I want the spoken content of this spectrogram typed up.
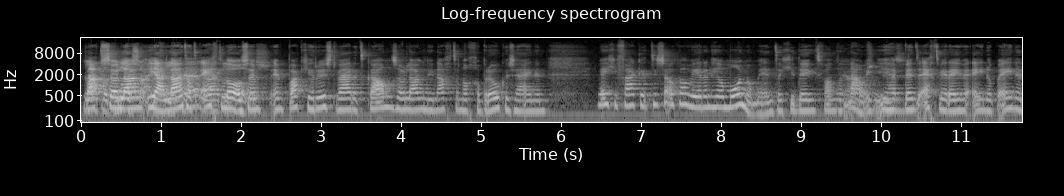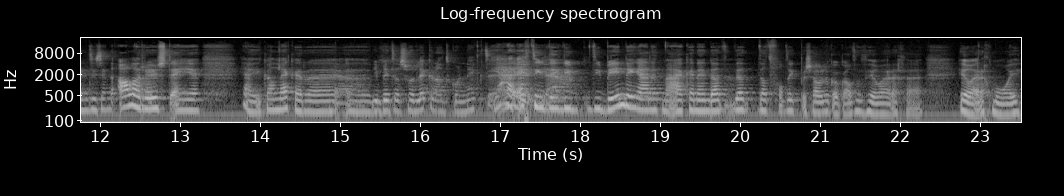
Laat Pak dat los ja, laat hè? dat echt Laat los. En, en pak je rust waar het kan, zolang die nachten nog gebroken zijn. En weet je, vaak, het is ook alweer een heel mooi moment dat je denkt van, Ja, nou, ik, je bent echt weer even één op één. En het is in alle rust en je, ja, je kan lekker. eh, Ja, eh, je bent al zo lekker aan het connecten. ja, hè? echt die, die, Ja. die, die binding aan het maken. En dat, dat, dat vond ik persoonlijk ook altijd heel erg, eh, heel erg mooi.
